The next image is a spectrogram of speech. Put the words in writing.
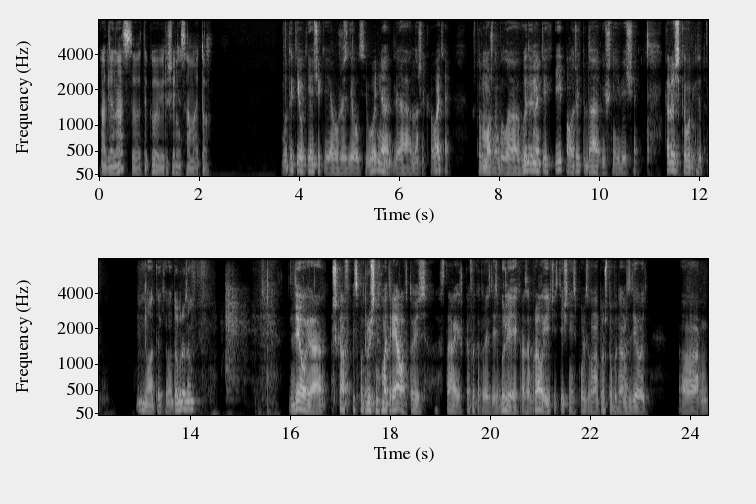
А для нас э, такое решение самое то. Вот такие вот ящики я уже сделал сегодня для нашей кровати, чтобы можно было выдвинуть их и положить туда лишние вещи. Колесико выглядит вот таким вот образом. Делал я шкаф из подручных материалов, то есть старые шкафы, которые здесь были, я их разобрал и частично использовал на то, чтобы нам сделать э,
